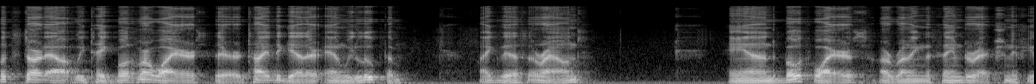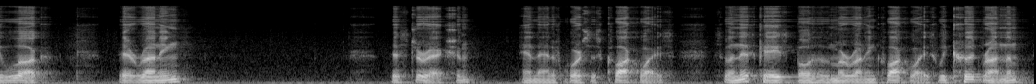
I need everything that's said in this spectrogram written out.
let's start out. We take both of our wires, they're tied together, and we loop them like this around. And both wires are running the same direction. If you look, they're running this direction, and that of course is clockwise. So in this case, both of them are running clockwise. We could run them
